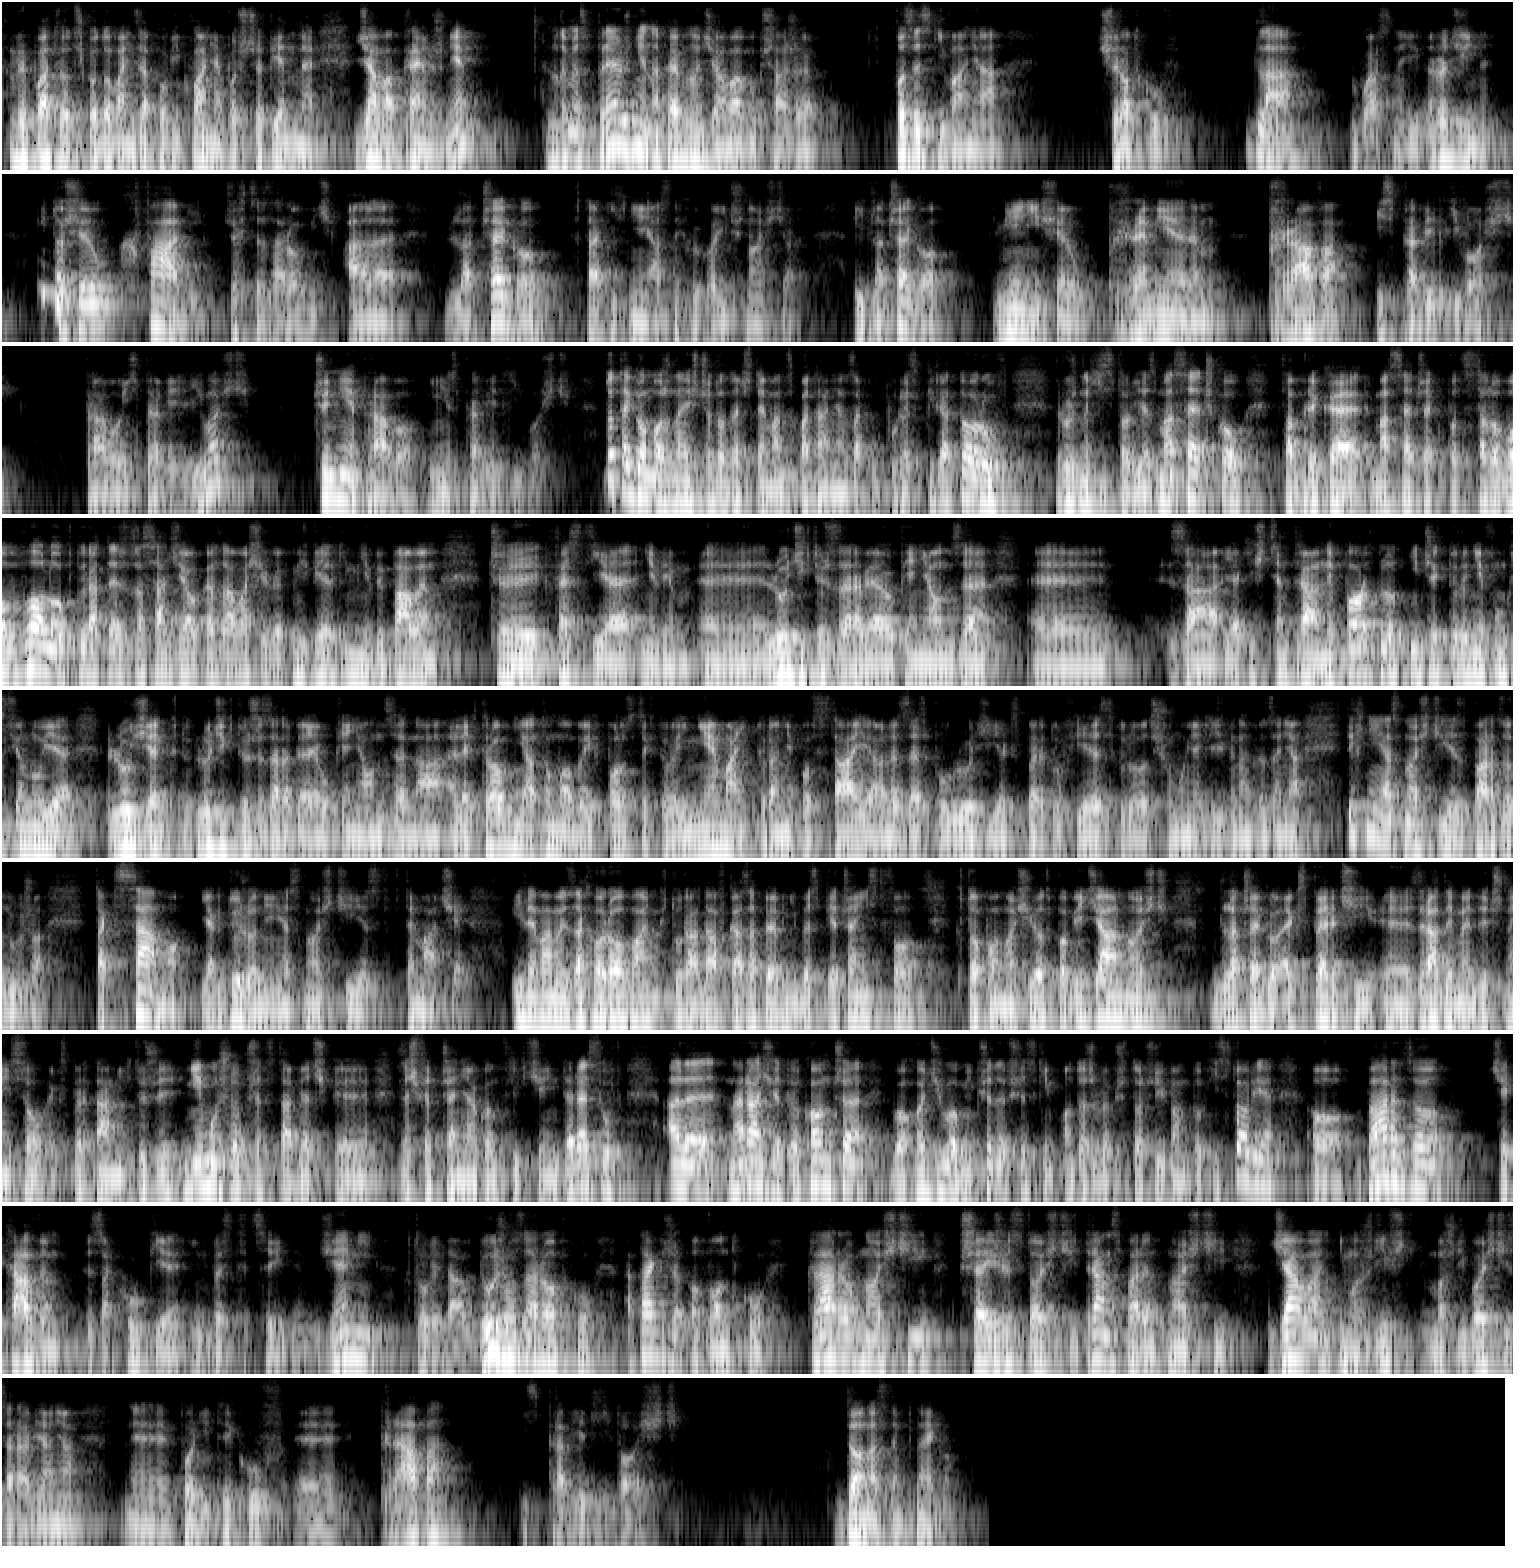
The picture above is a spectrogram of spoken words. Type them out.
wypłaty odszkodowań za powikłania poszczepienne, działa prężnie, natomiast prężnie na pewno działa w obszarze pozyskiwania środków dla własnej rodziny. I to się chwali, że chce zarobić, ale dlaczego w takich niejasnych okolicznościach i dlaczego mieni się premierem prawa i sprawiedliwości? Prawo i sprawiedliwość, czy nie prawo i niesprawiedliwość? Do tego można jeszcze dodać temat zbadania zakupu respiratorów, różne historie z maseczką, fabrykę maseczek pod Stalową Wolą, która też w zasadzie okazała się jakimś wielkim niewypałem, czy kwestie, nie wiem, y, ludzi, którzy zarabiają pieniądze y, za jakiś centralny port lotniczy, który nie funkcjonuje, ludzie, ludzi, którzy zarabiają pieniądze na elektrowni atomowej w Polsce, której nie ma i która nie powstaje, ale zespół ludzi, ekspertów jest, który otrzymuje jakieś wynagrodzenia. Tych niejasności jest bardzo dużo. Tak samo jak dużo niejasności jest w temacie ile mamy zachorowań, która dawka zapewni bezpieczeństwo, kto ponosi odpowiedzialność, dlaczego eksperci y, z Rady Medycznej są ekspertami, którzy nie muszą przedstawiać y, zaświadczenia o konflikcie interesów, ale na razie to kończę, bo chodziło mi przede wszystkim o to, żeby przytoczyć Wam tą historię o bardzo ciekawym zakupie inwestycyjnym ziemi, który dał dużo zarobku, a także o wątku klarowności, przejrzystości, transparentności działań i możliwości, zarabiania e, polityków e, prawa i sprawiedliwości. Do następnego.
